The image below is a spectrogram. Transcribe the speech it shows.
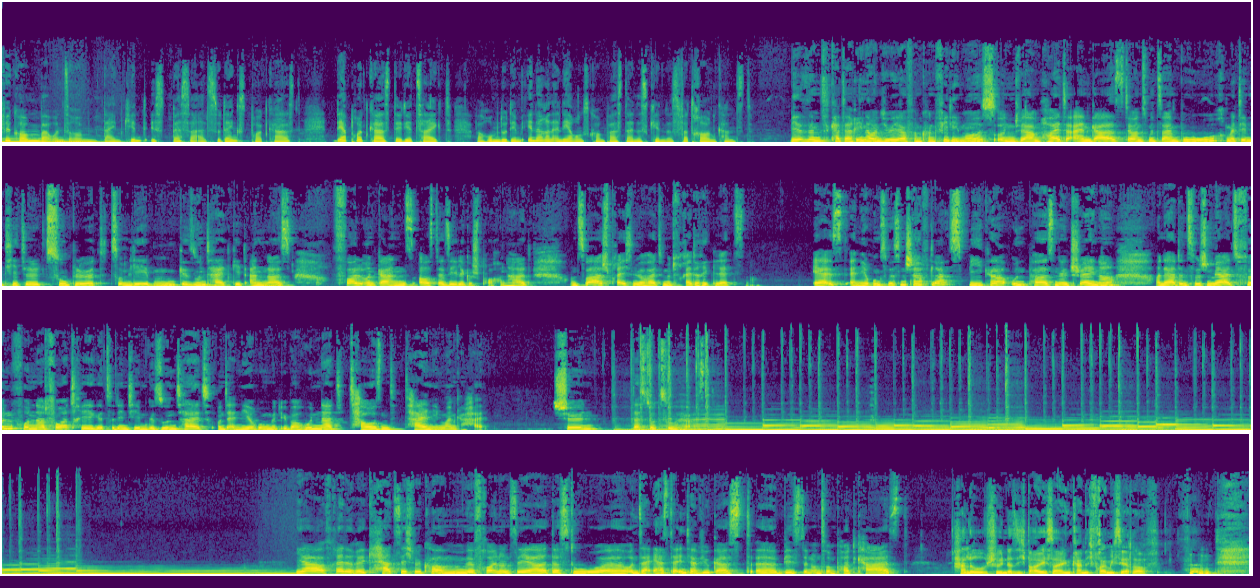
Herzlich willkommen bei unserem Dein Kind ist besser als du denkst Podcast. Der Podcast, der dir zeigt, warum du dem inneren Ernährungskompass deines Kindes vertrauen kannst. Wir sind Katharina und Julia von Confidimus und wir haben heute einen Gast, der uns mit seinem Buch mit dem Titel Zu blöd zum Leben, Gesundheit geht anders, voll und ganz aus der Seele gesprochen hat. Und zwar sprechen wir heute mit Frederik Letzner. Er ist Ernährungswissenschaftler, Speaker und Personal Trainer und er hat inzwischen mehr als 500 Vorträge zu den Themen Gesundheit und Ernährung mit über 100.000 Teilnehmern gehalten. Schön, dass du zuhörst. Ja, Frederik, herzlich willkommen. Wir freuen uns sehr, dass du äh, unser erster Interviewgast äh, bist in unserem Podcast. Hallo, schön, dass ich bei euch sein kann. Ich freue mich sehr drauf.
